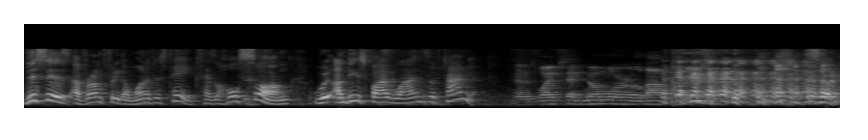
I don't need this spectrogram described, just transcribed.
This is Avram Fried on one of his tapes has a whole song on these five lines of Tanya. And his wife said no more about music. so,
